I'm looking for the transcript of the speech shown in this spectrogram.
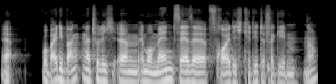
Ja, wobei die Banken natürlich ähm, im Moment sehr, sehr freudig Kredite vergeben. Ne?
